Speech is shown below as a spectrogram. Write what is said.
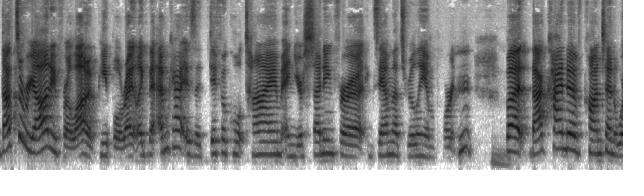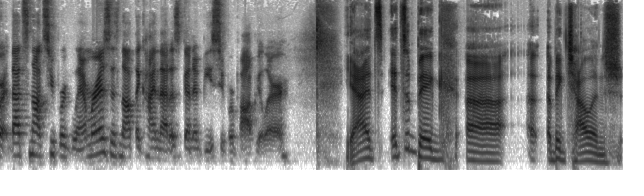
that's a reality for a lot of people, right? Like the MCAT is a difficult time and you're studying for an exam that's really important. Mm-hmm. But that kind of content where that's not super glamorous is not the kind that is going to be super popular. Yeah, it's it's a big uh, a big challenge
